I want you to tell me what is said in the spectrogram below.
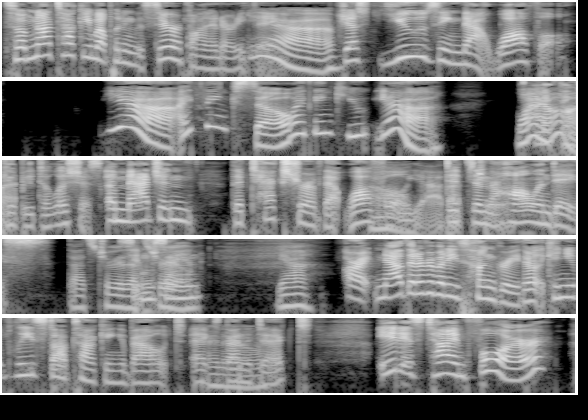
So I'm not talking about putting the syrup on it or anything. Yeah. Just using that waffle. Yeah, I think so. I think you yeah. Why I not? think it'd be delicious. Imagine the texture of that waffle Oh, yeah, dipped in the hollandaise. that's true. That's true. saying? Yeah. All right, now that everybody's hungry, they're like, can you please stop talking about Eggs. Benedict? It is time for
